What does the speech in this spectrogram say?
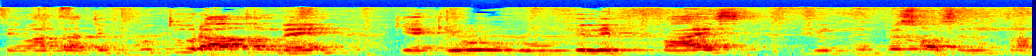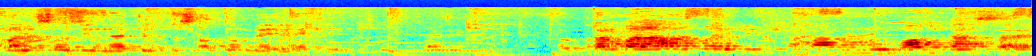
tem um atrativo cultural também, que aqui o, o Felipe faz junto com o pessoal. Você não trabalha sozinho, né? Tem o pessoal também, né? Que. Eu trabalhava com uma equipe chamada Grupo Bode da Serra,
